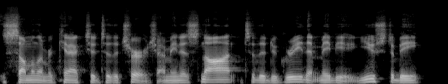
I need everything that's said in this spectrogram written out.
some of them are connected to the church. I mean, it's not to the degree that maybe it used to be,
